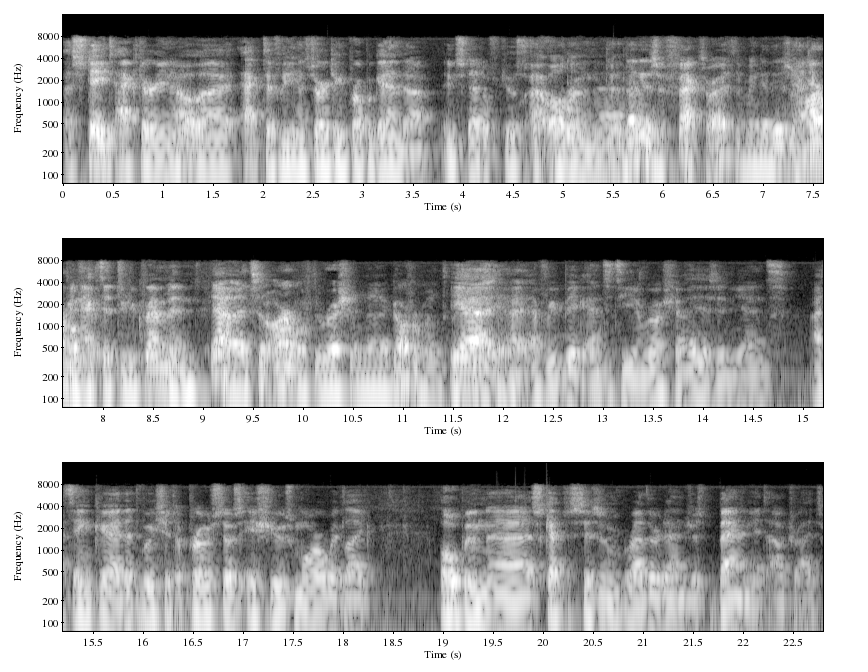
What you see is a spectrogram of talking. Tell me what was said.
a state actor, you know, uh, actively inserting propaganda instead of just a Uh, well, foreign. th- Uh, that is a fact, right? I mean, it is yeah, an arm connected to the Kremlin. yeah, it's an arm of the Russian uh, government. Yeah, yeah, every big entity in Russia is in the end. I think uh, that we should approach those issues more with like open uh, skepticism rather than just banning it outright.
